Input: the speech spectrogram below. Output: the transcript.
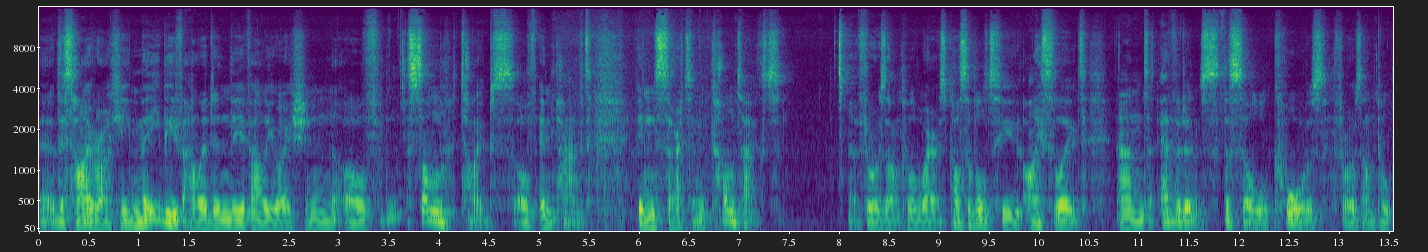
Uh, this hierarchy may be valid in the evaluation of some types of impact in certain contexts for example, where it's possible to isolate and evidence the sole cause, for example,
